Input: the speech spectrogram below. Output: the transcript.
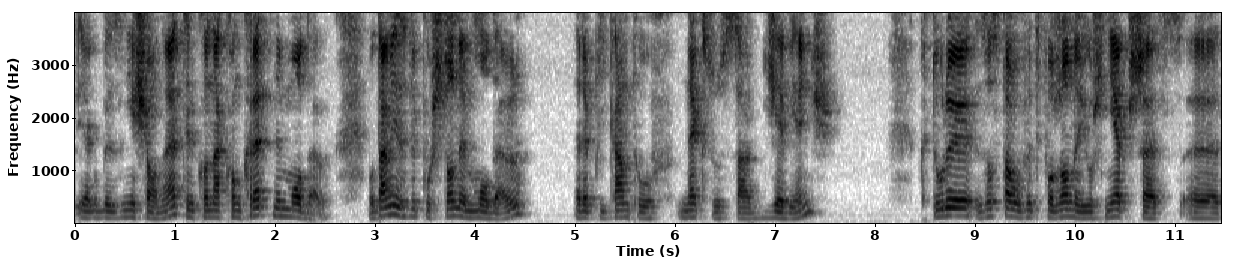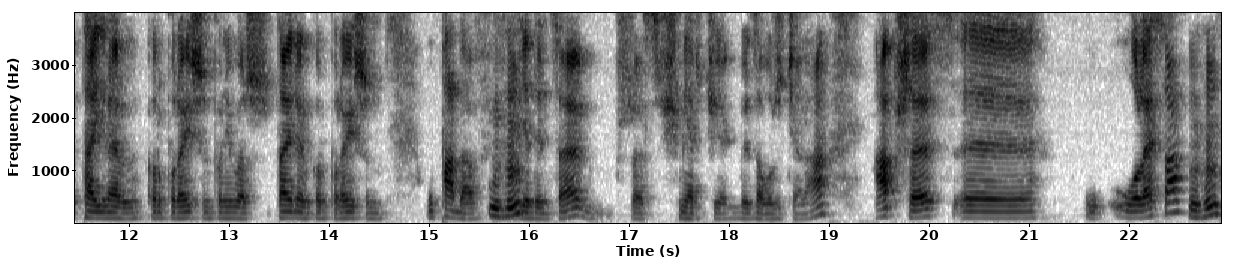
jakby zniesione tylko na konkretny model. Bo tam jest wypuszczony model replikantów Nexusa 9, który został wytworzony już nie przez e, Tyrell Corporation, ponieważ Tyrell Corporation upada w, Mhm. w jedynce przez śmierć jakby założyciela, a przez e, Wallace'a, Mhm.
